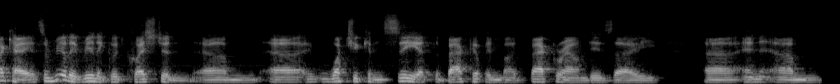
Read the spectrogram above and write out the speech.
Okay, it's a really, really good question. Um, uh, what you can see at the back of in my background is a, uh, and um,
